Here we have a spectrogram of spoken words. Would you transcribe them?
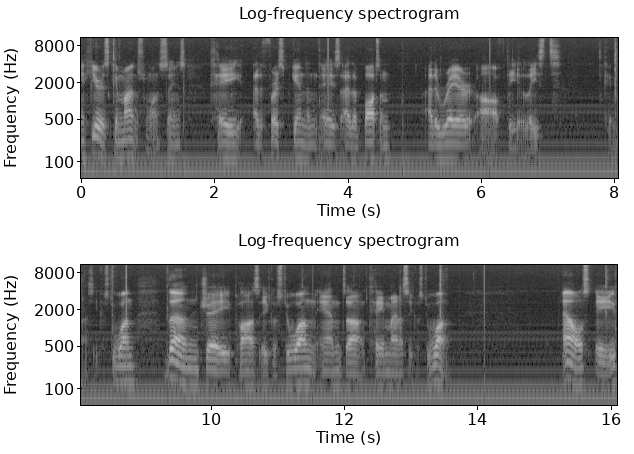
and here is k minus 1 since k at the first beginning is at the bottom at the rear of the list. K minus equals to 1 then j plus equals to 1 and uh, k minus equals to 1 else if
